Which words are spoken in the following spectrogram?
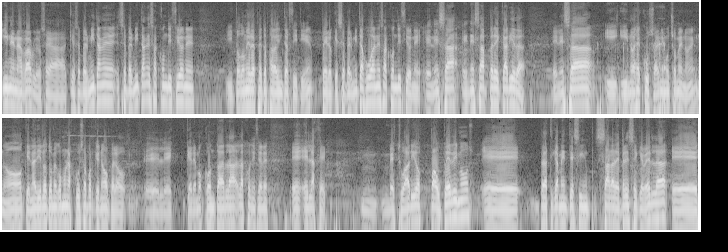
inenarrable. O sea, que se permitan, eh, se permitan esas condiciones y todo mi respeto para el Intercity, ¿eh? pero que se permita jugar en esas condiciones, en esa, en esa precariedad, en esa y, no es excusa, ¿eh? ni mucho menos, ¿eh? no que nadie lo tome como una excusa porque no, pero eh, le queremos contar la- las condiciones eh, en las que mm, vestuarios paupérrimos, eh, prácticamente sin sala de prensa hay que verla, eh,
